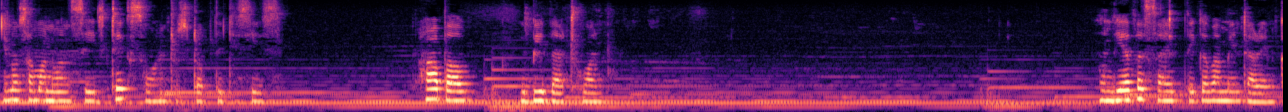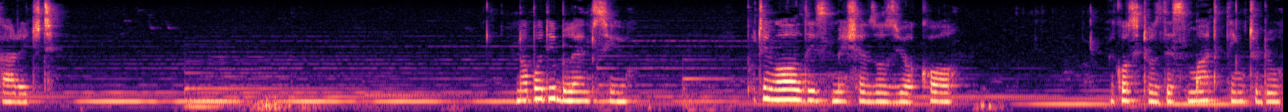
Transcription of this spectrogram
You know, someone once said it takes one to stop the disease. How about we be that one? On the other side, the government are encouraged. Nobody blames you. Putting all these measures was your call because it was the smart thing to do.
